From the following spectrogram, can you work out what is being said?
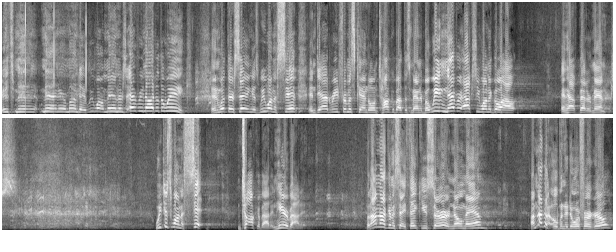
It's man, Manner Monday. We want manners every night of the week. And what they're saying is, we want to sit and dad read from his Kindle and talk about this manner, but we never actually want to go out and have better manners. we just want to sit and talk about it and hear about it. But I'm not going to say thank you, sir, or no, ma'am. I'm not going to open the door for a girl.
